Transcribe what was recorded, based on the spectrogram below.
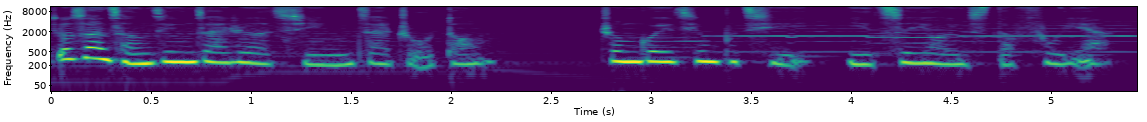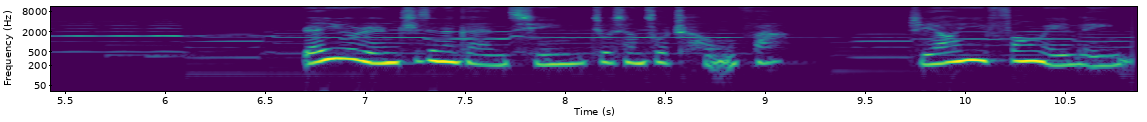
就算曾经再热情、再主动，终归经不起一次又一次的敷衍。人与人之间的感情就像做乘法，只要一方为零，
